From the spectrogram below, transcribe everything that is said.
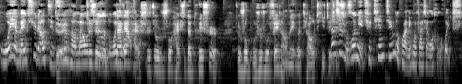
我也没去了几次，好吗？我就是大家还是就是说还是在推事，就是说不是说非常那个挑剔这些但是。如果你去天津的话，你会发现我很会吃。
